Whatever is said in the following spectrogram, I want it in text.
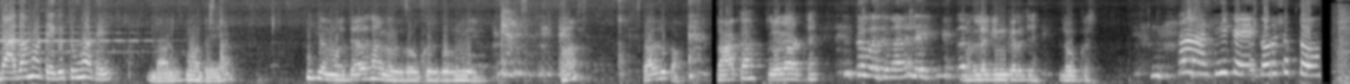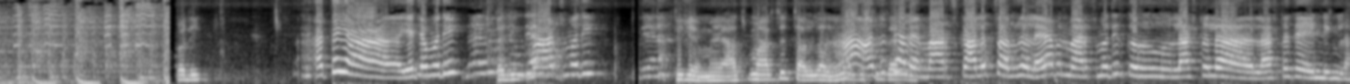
दादा मोठा आहे का? तू मोठा आहे? दहावीच मोठं आहे हा? ठीक आहे मग त्याला सांगा लवकर करून हा? चालेल का? काका तुला काय वाटतंय. मला लगीन करायचे लवकर. हा ठीक आहे करू शकतो. कधी? आता या याच्यामध्ये? कधी मार्च मध्ये ठीक आहे मग आज मार्चच चालू झालं हा ना आजच झालंय. मार्च कालच चालू झालंय. आपण मार्च मध्येच करू लास्टला लास्टच्या एंडिंगला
